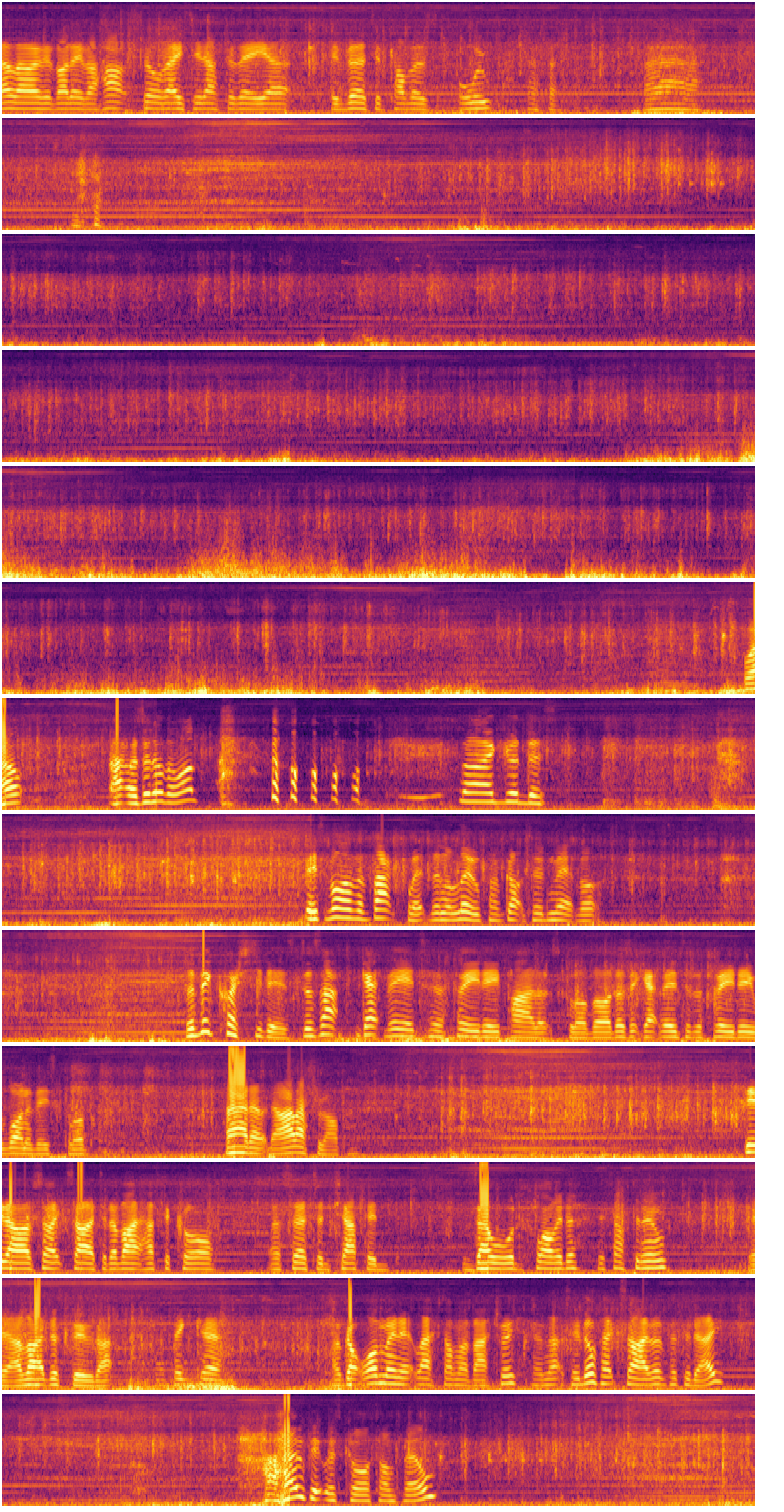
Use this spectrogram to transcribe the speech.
Hello everybody, my heart's still racing after the uh, inverted commas loop. ah. Well, that was another one. My goodness. It's more of a backflip than a loop, I've got to admit, but the big question is, does that get me into the 3D Pilots Club or does it get me into the 3D Wannabes Club? I don't know, I'll ask Rob. You know, I'm so excited I might have to call a certain chap in Zellwood, Florida this afternoon. Yeah, I might just do that. I think uh, I've got one minute left on my battery and that's enough excitement for today. I hope it was caught on film.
